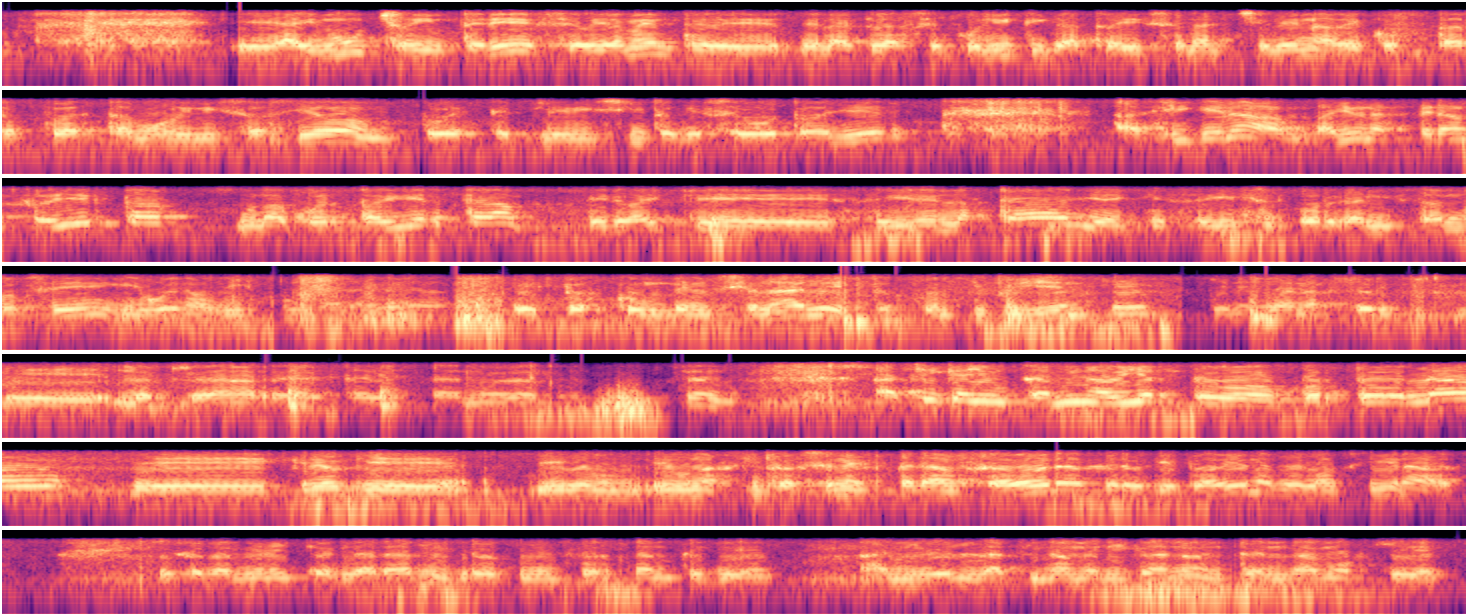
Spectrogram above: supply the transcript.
Eh, hay mucho interés, obviamente, de, la clase política tradicional chilena de costar toda esta movilización, todo este plebiscito que se votó ayer. Así que nada, hay una esperanza abierta, una puerta abierta, pero hay que seguir en las calles, hay que seguir organizándose y, bueno, estos convencionales, estos constituyentes, quienes van a ser eh, los que van a redactar esta nueva. Así que hay un camino abierto por todos lados, eh, creo que es una situación esperanzadora, pero que todavía no se consigue nada. Eso también hay que aclararlo y creo que es importante que a nivel latinoamericano entendamos que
